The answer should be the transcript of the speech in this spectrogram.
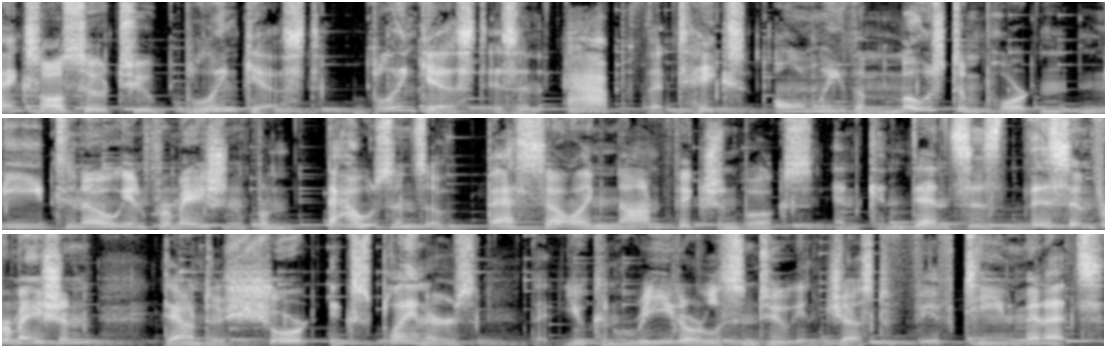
Thanks also to Blinkist. Blinkist is an app that takes only the most important need to know information from thousands of best selling nonfiction books and condenses this information down to short explainers that you can read or listen to in just 15 minutes.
